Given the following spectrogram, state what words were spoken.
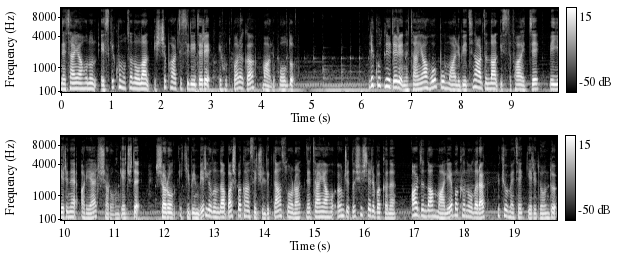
Netanyahu'nun eski komutanı olan İşçi Partisi lideri Ehud Barak'a mağlup oldu. Likud lideri Netanyahu bu mağlubiyetin ardından istifa etti ve yerine Ariel Sharon geçti. Sharon 2001 yılında başbakan seçildikten sonra Netanyahu önce Dışişleri Bakanı, ardından Maliye Bakanı olarak hükümete geri döndü.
